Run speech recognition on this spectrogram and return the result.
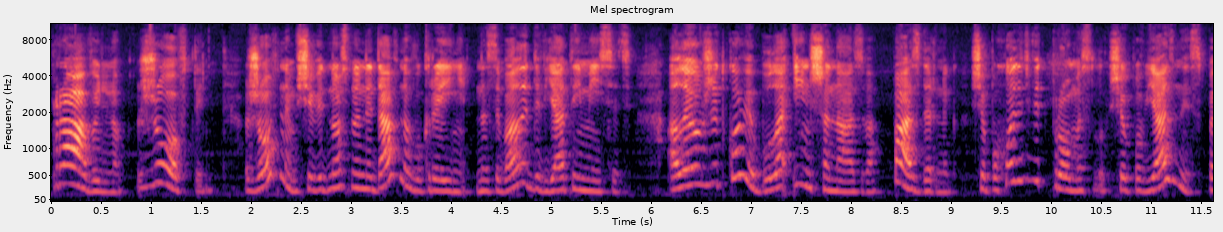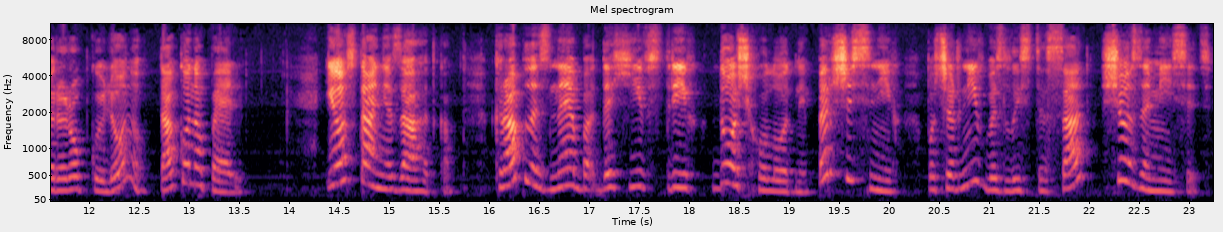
Правильно, жовтень. Жовтнем ще відносно недавно в Україні називали дев'ятий місяць. Але у вжиткові була інша назва паздерник, що походить від промислу, що пов'язаний з переробкою льону та конопель. І остання загадка. Крапли з неба, дахів, стріх, дощ холодний, перший сніг, почернів без листя сад, що за місяць?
